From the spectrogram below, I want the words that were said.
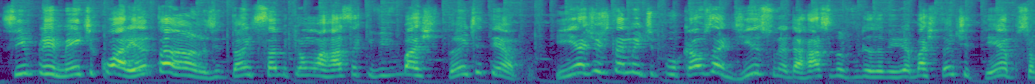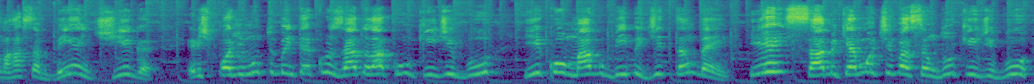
simplesmente 40 anos. Então a gente sabe que é uma raça que vive bastante tempo. E é justamente por causa disso, né, da raça do Freeza viver bastante tempo, ser uma raça bem antiga, eles podem muito bem ter cruzado lá com o Kid Buu e com o Mago Bibidi também. E a gente sabe que a motivação do Kid Buu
